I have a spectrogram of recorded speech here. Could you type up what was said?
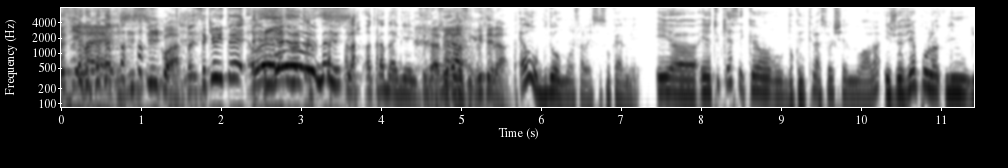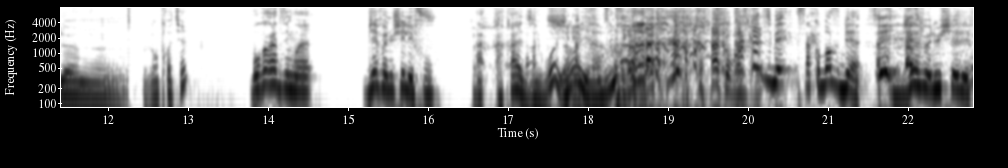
ok, ouais, j'y suis, quoi. Sécurité Ouais, Il y a des autres. en tout cas, blaguer. C'est la meilleure sécurité, là. Et au bout d'un moment, ça va, ils se sont calmés. Et, euh, et le truc, c'est que on- donc on était la seule chaîne noire là. Et je viens pour le- le- l'entretien. Bokara dit moi, bienvenue chez les fous. Ah, Akra dit, ouais, oh, il est là. Ah, Akra dit, mais ça commence bien. Bienvenue chez les fous.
